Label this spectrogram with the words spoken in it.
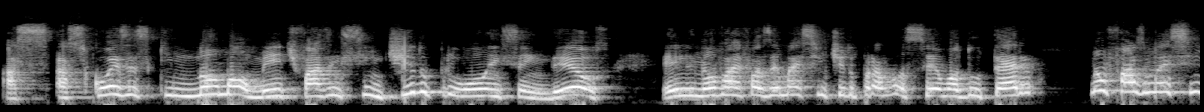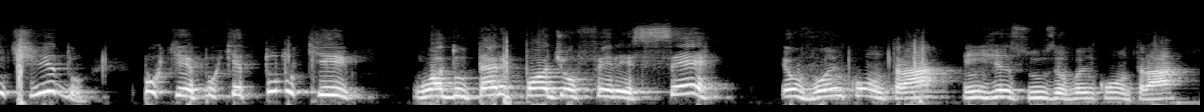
As, as coisas que normalmente fazem sentido para o homem sem Deus, ele não vai fazer mais sentido para você. O adultério não faz mais sentido. Por quê? Porque tudo que o adultério pode oferecer, eu vou encontrar em Jesus, eu vou encontrar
